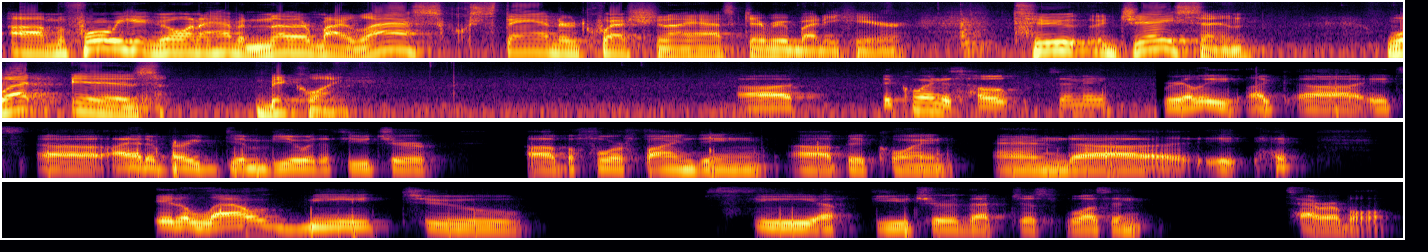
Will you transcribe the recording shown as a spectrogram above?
uh, before we get going, I have another, my last standard question I ask everybody here. To Jason, what is Bitcoin? Uh, Bitcoin is hope to me really. Like uh, it's, uh, I had a very dim view of the future uh, before finding uh, Bitcoin, and uh, it it allowed me to see a future that just wasn't terrible.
